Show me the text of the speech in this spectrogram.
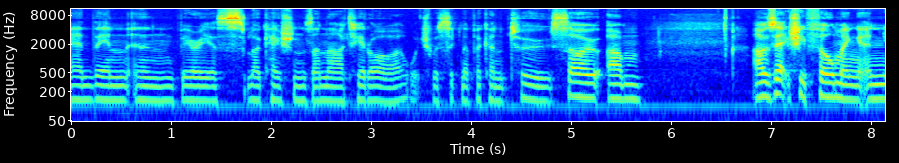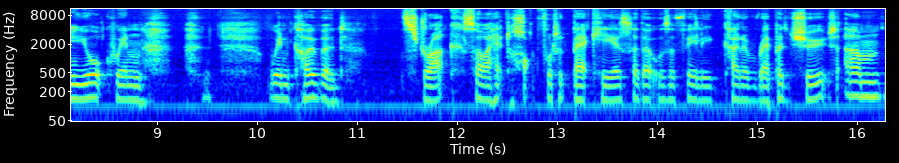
and then in various locations in Aotearoa, which was significant too. So um, I was actually filming in New York when when COVID struck, so I had to hot foot it back here. So that was a fairly kind of rapid shoot. Um,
